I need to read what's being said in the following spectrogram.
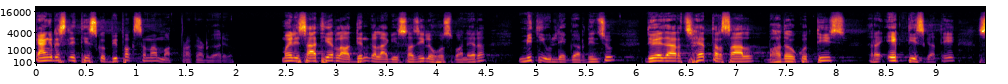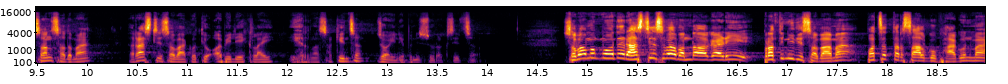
काङ्ग्रेसले त्यसको विपक्षमा मत प्रकट गर्यो। मैले साथीहरूलाई अध्ययनको लागि सजिलो होस् भनेर मिति उल्लेख गरिदिन्छु। दुई हजार छयत्तर साल भदौको तिस र एकतिस गते संसदमा राष्ट्रिय सभाको त्यो अभिलेखलाई हेर्न सकिन्छ जो अहिले पनि सुरक्षित छ। सभामुख महोदय राष्ट्रिय सभाभन्दा अगाडि प्रतिनिधि सभामा पचहत्तर सालको फागुनमा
